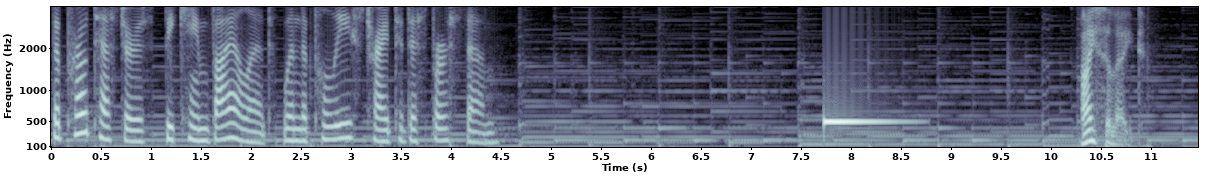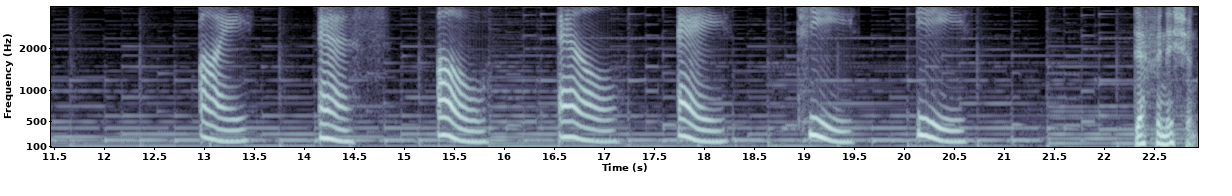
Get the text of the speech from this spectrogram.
The protesters became violent when the police tried to disperse them. Isolate I S O L A T E Definition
